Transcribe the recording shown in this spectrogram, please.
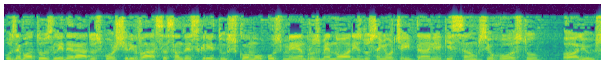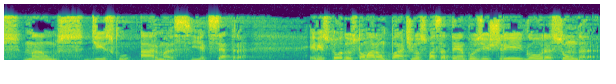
os devotos liderados por Shrivasa são descritos como os membros menores do Senhor Chaitanya, que são seu rosto, olhos, mãos, disco, armas e etc. Eles todos tomaram parte nos passatempos de Sri Goura Sundara.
